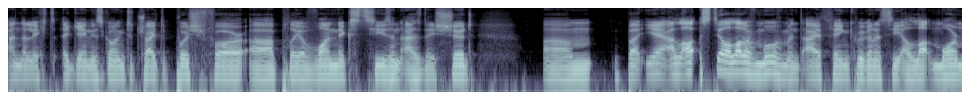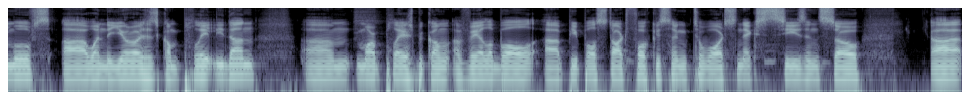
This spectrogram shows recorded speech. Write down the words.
Anderlecht, again, is going to try to push for uh, play of one next season as they should. Um, but yeah, a lot, still a lot of movement. I think we're gonna see a lot more moves uh, when the Euros is completely done. Um, more players become available. Uh, people start focusing towards next season. So uh,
